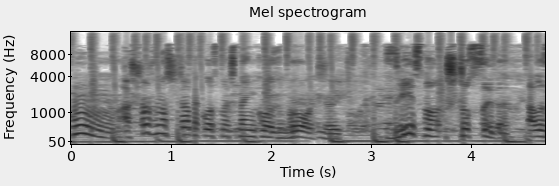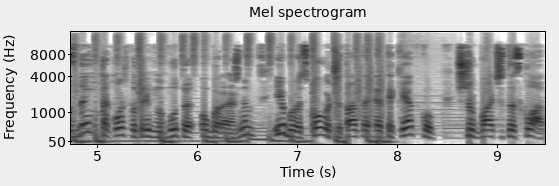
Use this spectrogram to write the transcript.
Ммм, а що ж у нас ще такого смачненького зброджують? Звісно, що сидр, але з ним також потрібно бути обережним і обов'язково читати етикетку, щоб бачити склад.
